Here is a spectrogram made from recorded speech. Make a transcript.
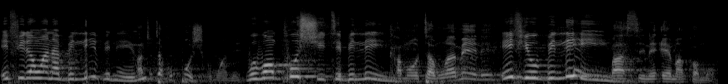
If you don't want to believe in him, hatutakupush kumwamini. we won't push you to believe. Kama utamwamini, If you believe, basi neema kwa Mungu.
